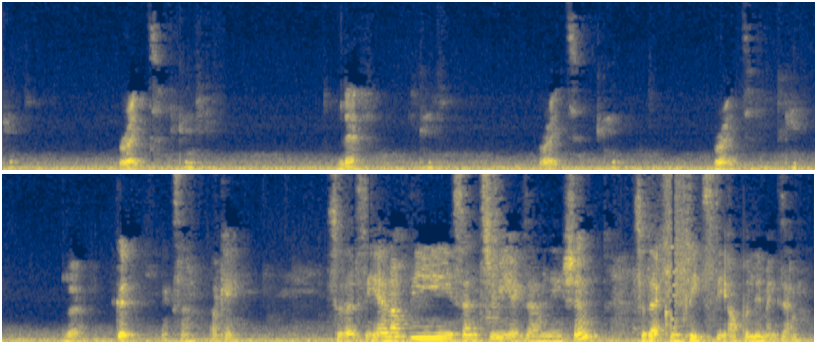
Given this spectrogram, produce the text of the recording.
Good. right, Good. left, Good. right, Good. right, Good. left. Good. Excellent. Okay. So that's the end of the sensory examination. So that completes the upper limb exam.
